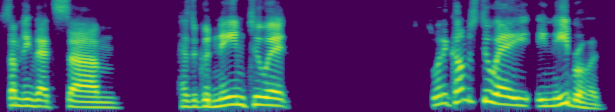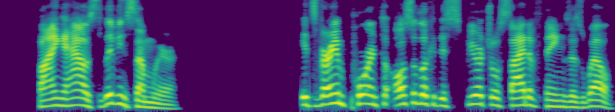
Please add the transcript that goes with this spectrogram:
something that's um, has a good name to it. So when it comes to a, a neighborhood, buying a house, living somewhere, it's very important to also look at the spiritual side of things as well.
